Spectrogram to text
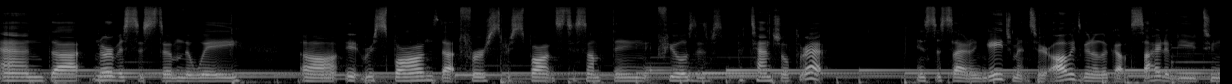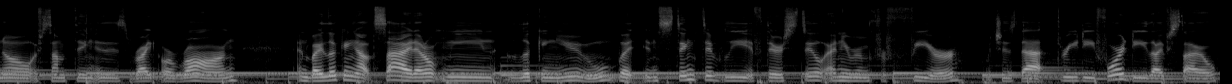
and that nervous system, the way uh, it responds, that first response to something feels as potential threat is societal engagement. So you're always going to look outside of you to know if something is right or wrong. And by looking outside, I don't mean looking you, but instinctively, if there's still any room for fear, which is that 3D, 4D lifestyle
